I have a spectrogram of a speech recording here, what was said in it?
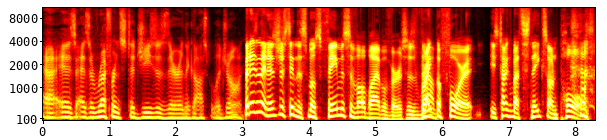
Uh, as as a reference to Jesus there in the Gospel of John. But isn't that interesting? This most famous of all Bible verses, right Yeah. before it, he's talking about snakes on poles.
